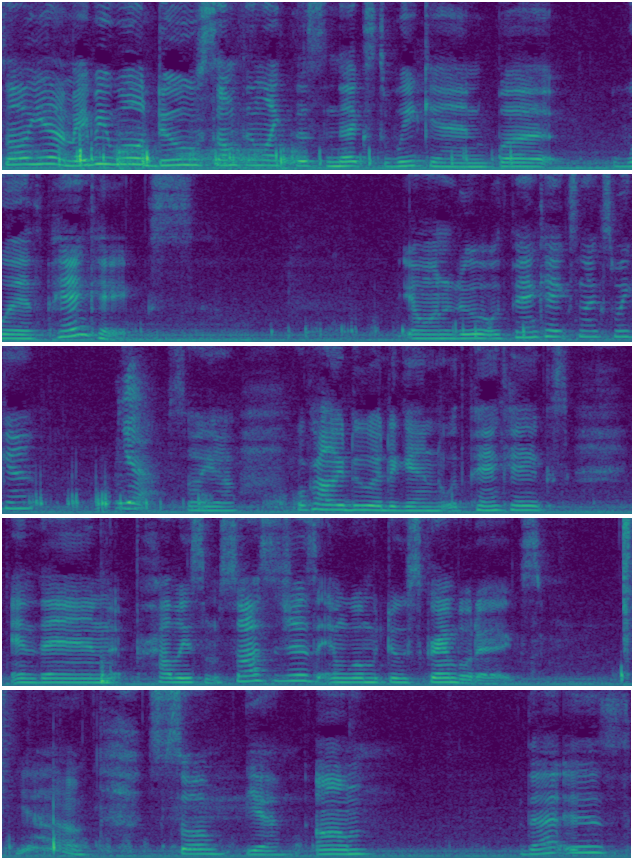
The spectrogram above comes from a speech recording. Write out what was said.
So yeah, maybe we'll do something like this next weekend, but with pancakes. Y'all want to do it with pancakes next weekend? Yeah. So yeah, we'll probably do it again with pancakes, and then probably some sausages, and we'll do scrambled eggs. Yeah. So yeah, um, that is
